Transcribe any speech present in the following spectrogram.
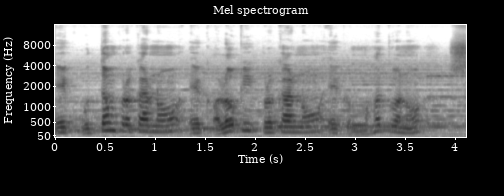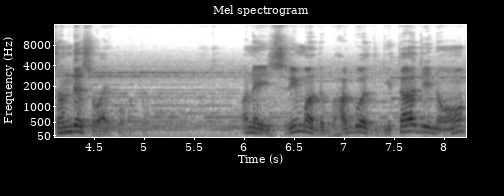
એક ઉત્તમ પ્રકારનો, એક અલૌકિક પ્રકારનો, એક મહત્વનો સંદેશો આપ્યો હતો. અને શ્રીમદ ભાગવત ગીતાજીનો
